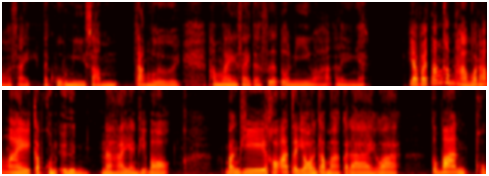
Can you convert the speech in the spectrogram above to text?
วะใส่ แต่คู่นี้ซ้ำจังเลยทำไมใส่แต่เสื้อตัวนี้วะอะไรอย่างเงี้ย อย่าไปตั้งคำถามว่าทำไมกับคนอื่นนะคะ อย่างที่บอก บางทีเขาอาจจะย้อนกลับมาก็ได้ว่า ก็บ้านผม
